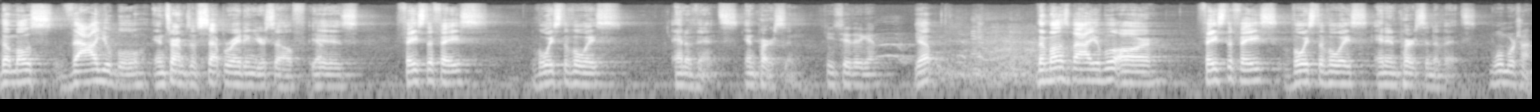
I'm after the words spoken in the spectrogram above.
the most valuable in terms of separating yourself Yep. is face to face, voice to voice, and events in person. Can you say that again? Yep. the most valuable are face to face, voice to voice, and in person events. One more time.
